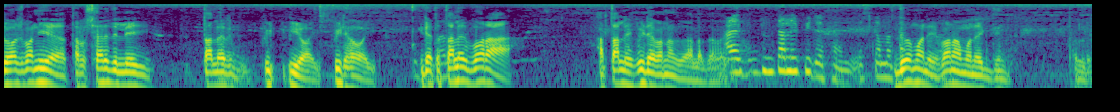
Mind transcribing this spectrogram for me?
রস বানিয়ে তারপর ছেড়ে দিলেই তালের ই হয় পিঠা হয়। এটা তো তালের বড়া। আর তালের পিঠা যায় আলাদা আরেকদিন তুমি তালের পিঠা আমরা দেও মানে মানে একদিন তালের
